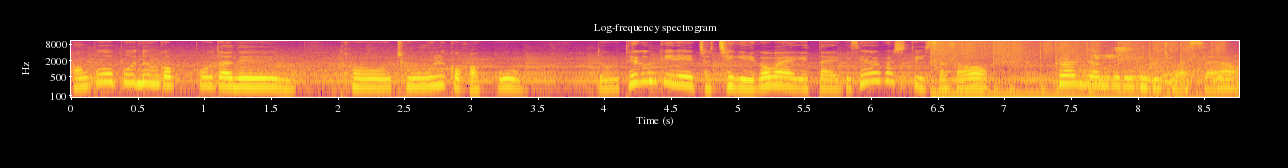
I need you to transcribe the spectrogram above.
광고 보는 것보다는 더 좋을 것 같고 또 퇴근길에 저 책 읽어봐야겠다 이렇게 생각할 수도 있어서 그런 점들이 되게 좋았어요.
